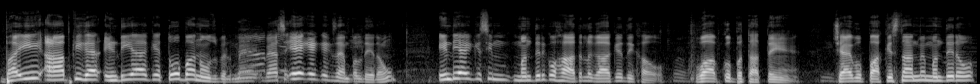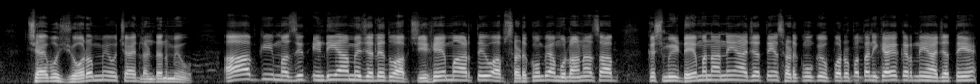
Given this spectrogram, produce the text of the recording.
भाई आपकी इंडिया के तोबा नोज़ बिल मैं वैसे एक एक एग्जांपल दे रहा हूँ। इंडिया के किसी मंदिर को हाथ लगा के दिखाओ वो आपको बताते हैं। चाहे वो पाकिस्तान में मंदिर हो चाहे वो यूरोप में हो चाहे लंदन में हो। आपकी मस्जिद इंडिया में जले तो आप चीखें मारते हो आप सड़कों पे मौलाना साहब कश्मीर डे मनाने आ जाते हैं सड़कों के ऊपर और पता नहीं क्या क्या करने आ जाते हैं।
